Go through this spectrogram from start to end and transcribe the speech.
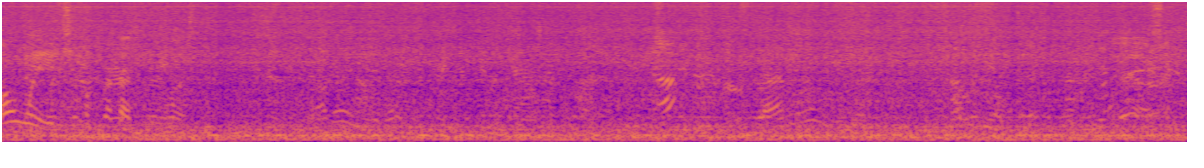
Só um aí, chama pra cá esse negócio. Lá né? Lá na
